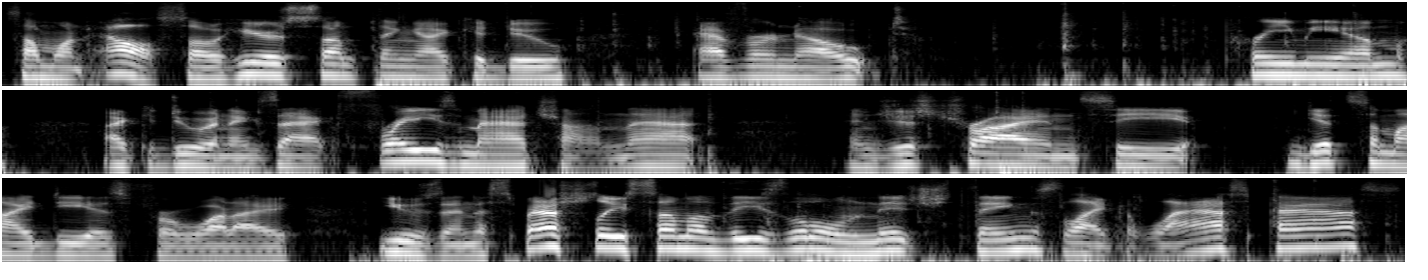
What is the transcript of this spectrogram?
someone else. So here's something I could do, Evernote Premium. I could do an exact phrase match on that and just try and see, get some ideas for what I use. And especially some of these little niche things like LastPass,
